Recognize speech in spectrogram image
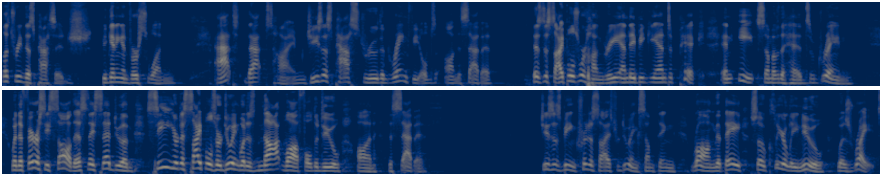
Let's read this passage, beginning in verse 1. At that time, Jesus passed through the grain fields on the Sabbath. His disciples were hungry, and they began to pick and eat some of the heads of grain. When the Pharisees saw this, they said to him, See, your disciples are doing what is not lawful to do on the Sabbath. Jesus being criticized for doing something wrong that they so clearly knew was right.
